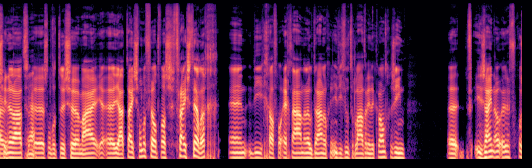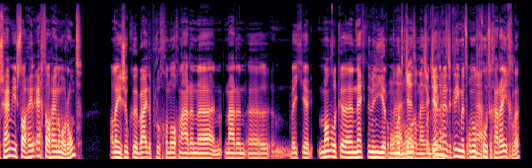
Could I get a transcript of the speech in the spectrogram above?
paar- inderdaad Ja. eh, stond ertussen. Maar eh, ja, Thijs Zonneveld was vrij stellig. En die gaf wel echt aan. En ook daarna nog een interview tot later in de krant gezien. Eh, in zijn, eh, volgens hem is het al heel, echt al helemaal rond. Alleen zoeken beide ploegen nog naar een, eh, naar een eh, beetje mannelijke, nette manier om Een, het eh, om het- gentleman's agreement. gentleman's agreement om het Ja. goed te gaan regelen.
